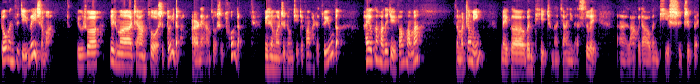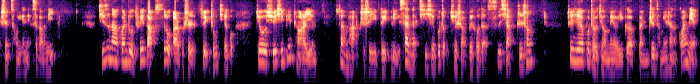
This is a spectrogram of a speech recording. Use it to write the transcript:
多问自己为什么。比如说，为什么这样做是对的，而那样做是错的？为什么这种解决方法是最优的？还有更好的解决方法吗？怎么证明？每个问题就能将你的思维，呃，拉回到问题实质本身，从原点思考问题。其次呢，关注推导思路，而不是最终结果。就学习编程而言。算法只是一堆离散的机械步骤，缺少背后的思想支撑，这些步骤就没有一个本质层面上的关联。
